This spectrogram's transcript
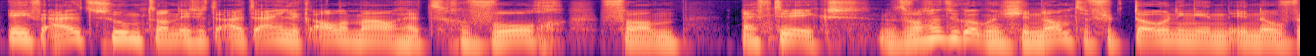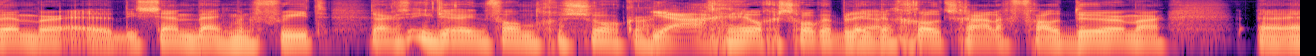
even uitzoomt, dan is het uiteindelijk allemaal het gevolg van FTX. Het was natuurlijk ook een gênante vertoning in, in november, die Sam Bankman-Fried. Daar is iedereen van geschrokken. Ja, heel geschrokken. Het bleek ja. een grootschalig fraudeur, maar uh,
